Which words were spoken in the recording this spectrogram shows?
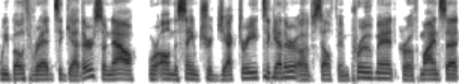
we both read together. So now we're on the same trajectory Mm-hmm. together of self improvement, growth mindset,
